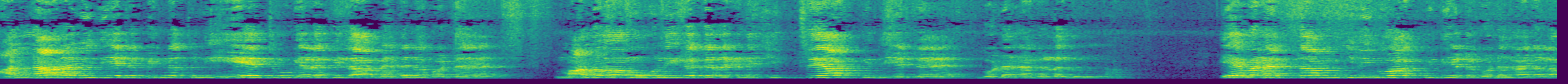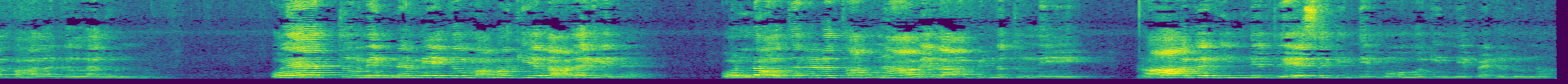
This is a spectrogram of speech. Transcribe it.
අන්න අර විදියට පින්නතුනි හේතු ගැළපීලා බැඳෙනකොට මනෝ මූලික කරගෙන චිත්‍රයක් විදියට ගොඩ නගලා දුන්නා. එහෙම නැත්නම් මිලිගුවක් විදියට ගොඩ නගලා පහල කරලා දුන්නා. ඔය ඇත්ත මෙන්න මේක මම කියලා අරගෙන ඔන්න ඔතනට තණ්හා වෙලා පින්නතුනි රාග ගින්නේ, ද්වේෂ ගින්නේ, මෝහ ගින්නේ පැටලුණා.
